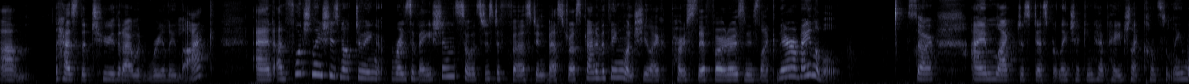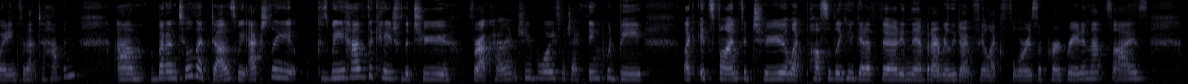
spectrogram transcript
um, has the two that I would really like. And unfortunately, she's not doing reservations, so it's just a first in best dress kind of a thing Once she like posts their photos and is like, they're available. So I'm like just desperately checking her page, like constantly waiting for that to happen. Um, but until that does, we actually, because we have the cage for the two, for our current two boys, which I think would be like it's fine for two, like possibly could get a third in there, but I really don't feel like four is appropriate in that size.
